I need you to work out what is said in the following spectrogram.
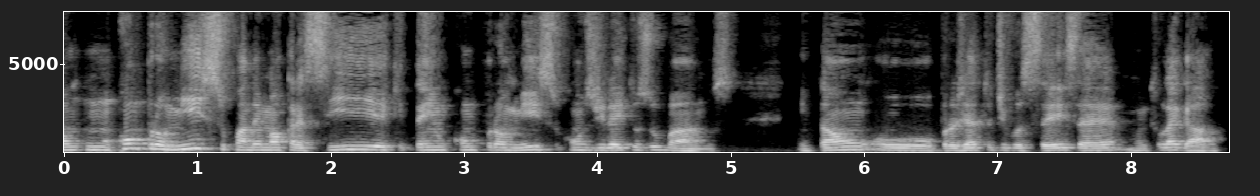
um compromisso com a democracia, que tem um compromisso com os direitos humanos. Então, o projeto de vocês é muito legal.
